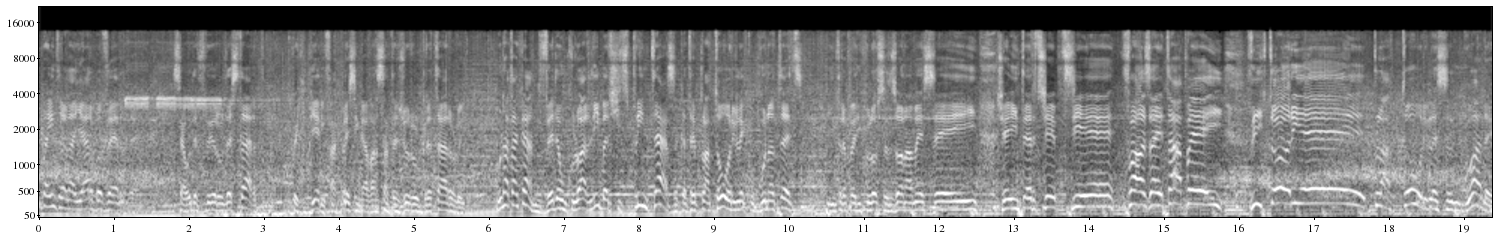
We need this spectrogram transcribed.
Echipa intră la iarbă verde. Se aude fluierul de start. Coechipierii fac pressing avansat în jurul grătarului. Un atacant vede un culoar liber și sprintează către platourile cu bunătăți. Intră periculos în zona mesei. Ce intercepție! Faza etapei! Victorie! Platourile sunt goale.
